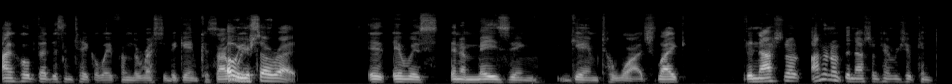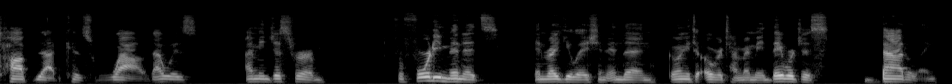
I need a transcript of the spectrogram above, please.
I hope that doesn't take away from the rest of the game because I oh you're so right it it was an amazing game to watch. Like the national, I don't know if the national championship can top that because wow, that was, I mean, just for for 40 minutes in regulation and then going into overtime. I mean, they were just battling.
